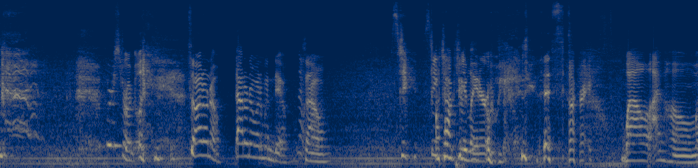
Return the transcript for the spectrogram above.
we're struggling. So I don't know. I don't know what I'm gonna do. No. So Stay, stay I'll talk to you later. We gotta do this. All right. Well, I'm home.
